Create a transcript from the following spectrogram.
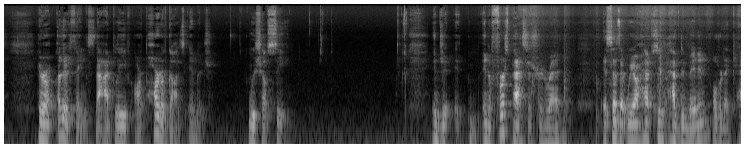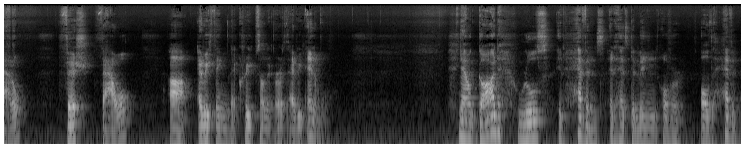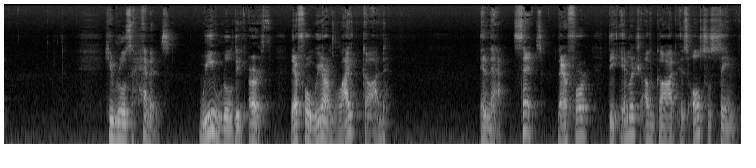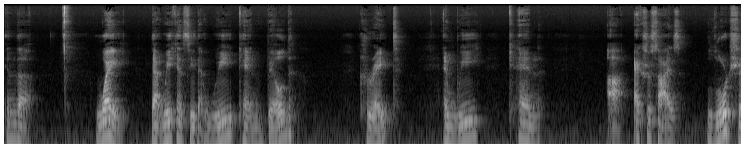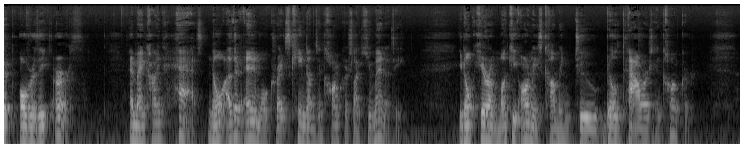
here are other things that I believe are part of God's image. We shall see in, in the first passage we read, it says that we all have to have dominion over the cattle, fish, fowl, uh, everything that creeps on the earth, every animal. Now, God rules in heavens and has dominion over all the heaven. He rules the heavens. We rule the earth. Therefore, we are like God in that sense. Therefore, the image of God is also seen in the way that we can see that we can build, create, and we can uh, exercise lordship over the earth. And mankind has. No other animal creates kingdoms and conquers like humanity. You don't hear of monkey armies coming to build towers and conquer.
